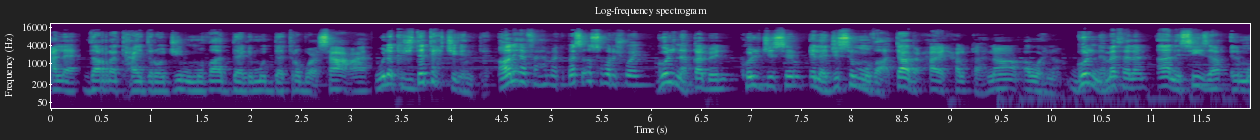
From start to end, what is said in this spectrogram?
على ذرة هيدروجين مضادة لمدة ربع ساعة؟ ولك إيش تحكي أنت؟ أنا أفهمك بس أصبر شوي. قلنا قبل كل جسم له جسم مضاد. تابع هاي الحلقة هنا أو هنا. قلنا مثلا أنا سيزر المضاد.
